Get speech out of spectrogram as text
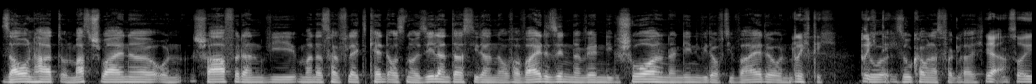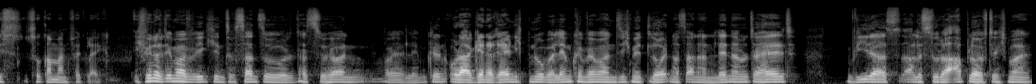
Sauen hat und Mastschweine und Schafe, dann wie man das halt vielleicht kennt aus Neuseeland, dass die dann auf der Weide sind, dann werden die geschoren und dann gehen die wieder auf die Weide und richtig. So, so, kann man das vergleichen. Ja, so ist, so kann man vergleichen. Ich finde das immer wirklich interessant, so das zu hören bei Lemken oder generell nicht nur bei Lemken, wenn man sich mit Leuten aus anderen Ländern unterhält, wie das alles so da abläuft. Ich meine,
